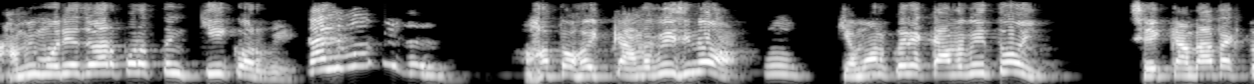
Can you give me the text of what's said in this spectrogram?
আমি মরিয়া যাওয়ার পর তুই কি করবে? কাঁদবো কি করব হ্যাঁ তো ওই কাঁদবিস না? কেমন করে কাঁদবি তুই? সেই কাঁদাটা একটু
